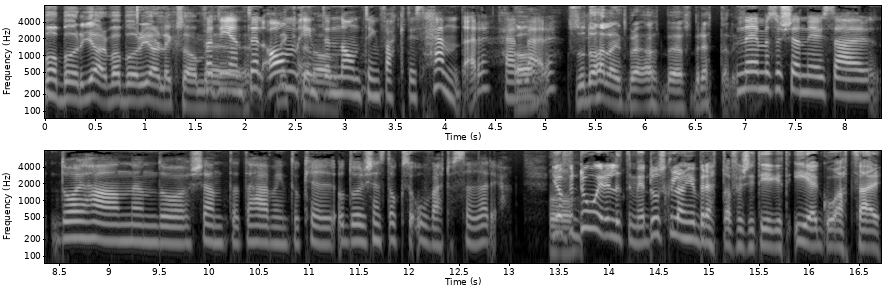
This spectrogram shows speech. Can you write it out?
Vad börjar, vad börjar liksom för att eh, egentligen om plikten inte av- någonting faktiskt händer heller. Ja, så då hade han inte behövt, behövt berätta liksom. Nej men så känner jag ju så här, då har han ändå känt att det här var inte okej och då känns det också ovärt att säga det. Ja för då är det lite mer, då skulle han ju berätta för sitt eget ego att så här,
